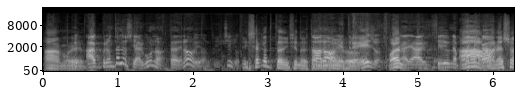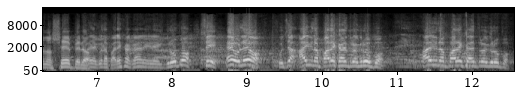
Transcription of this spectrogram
Ah, muy bien. Ah, preguntale si alguno está de novio entre los chicos. Y ya acá te están diciendo que No, están de no, novios entre ellos. Bueno. Hay- hay- si hay una pareja Ah, acá. bueno, eso no sé, pero. ¿Hay alguna pareja acá en el grupo? Sí, eh, Leo, escucha, hay una pareja dentro del grupo. Hay una pareja dentro del grupo.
